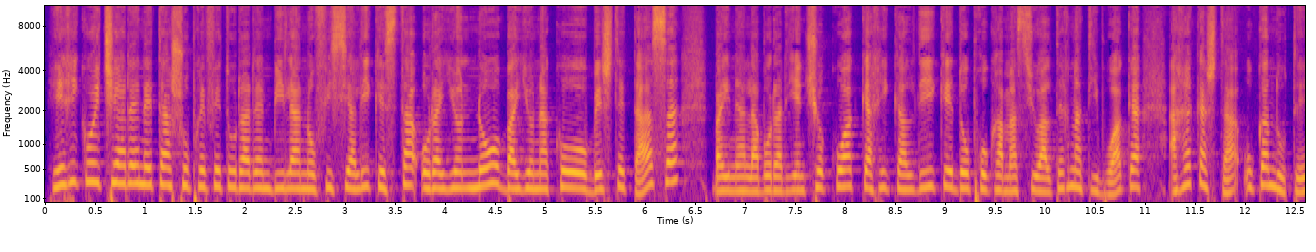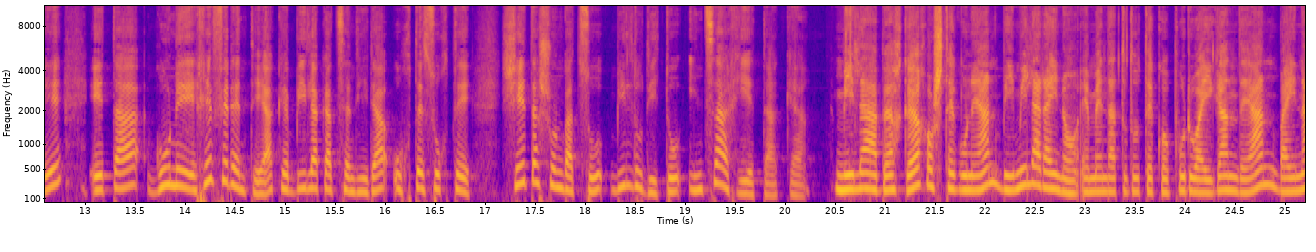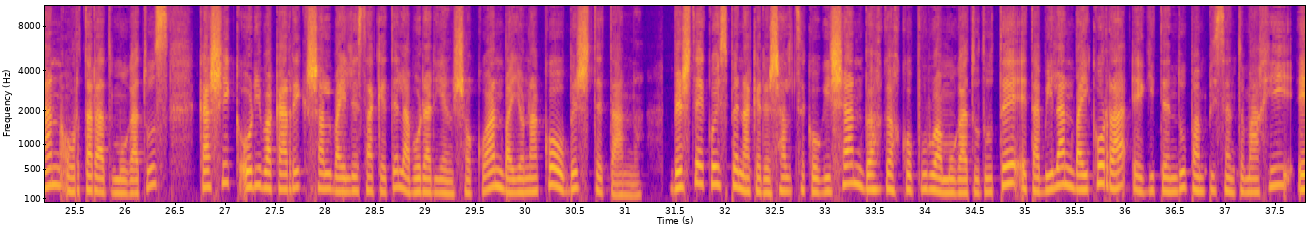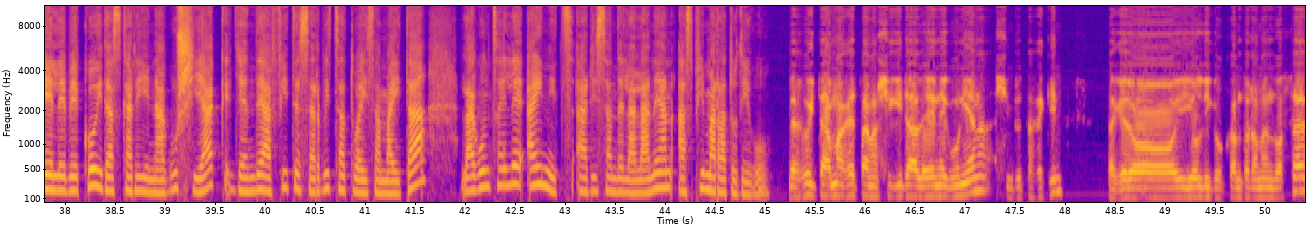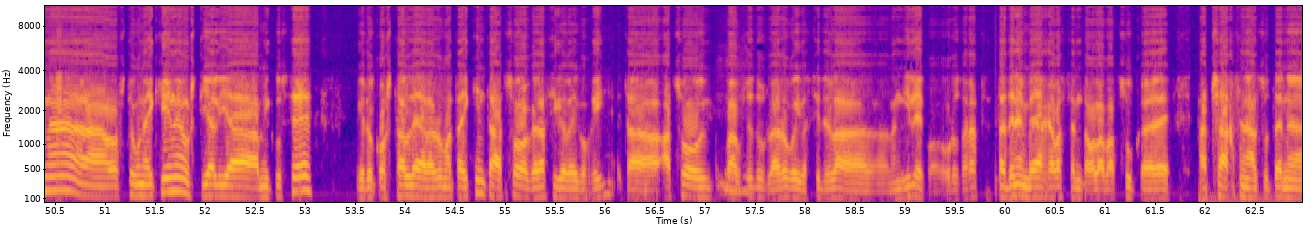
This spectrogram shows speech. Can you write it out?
Herriko etxearen eta suprefeturaren bilan ofizialik ez da oraion no baionako bestetaz, baina laborarien txokoak karrikaldik edo programazio alternatiboak arrakasta ukandute eta gune referenteak bilakatzen dira urte-zurte. Xetasun batzu bildu ditu intzaharrietak. Mila Berger ostegunean 2000 araino emendatu duteko purua igandean, bainan hortarat mugatuz, kasik hori bakarrik salbailezakete laborarien sokoan baionako bestetan. Beste ekoizpenak ere saltzeko gixan Berger kopurua mugatu dute eta bilan baikorra egiten du Pampizent Magi ELB-ko idazkari nagusiak jendea fite zerbitzatua izan baita, laguntzaile hainitz ari dela lanean azpimarratu digu. Bergoita amaretan hasigira lehen egunean, sibrutarekin, eta gero ioldiko kantonamendua zen, uh, ostegunekin, ostialia amikuste, gero kostaldea larumata ekin, eta atzo garazik gabe gogi. Eta atzo, ba, uste du, laro goi bazirela langileko, orotarat. Eta denen behar ebazten da, hola batzuk, e, atxa hartzen altzuten, e,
